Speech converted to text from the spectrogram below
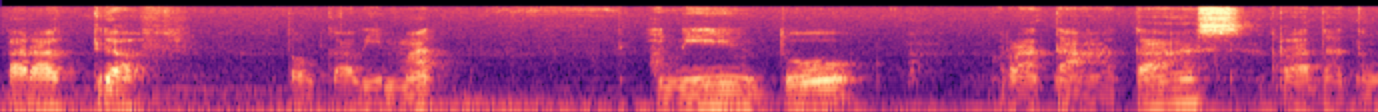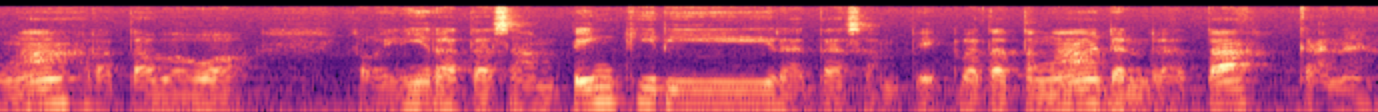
paragraf atau kalimat ini untuk rata atas, rata tengah, rata bawah. Kalau ini rata samping kiri, rata samping, rata tengah dan rata kanan.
